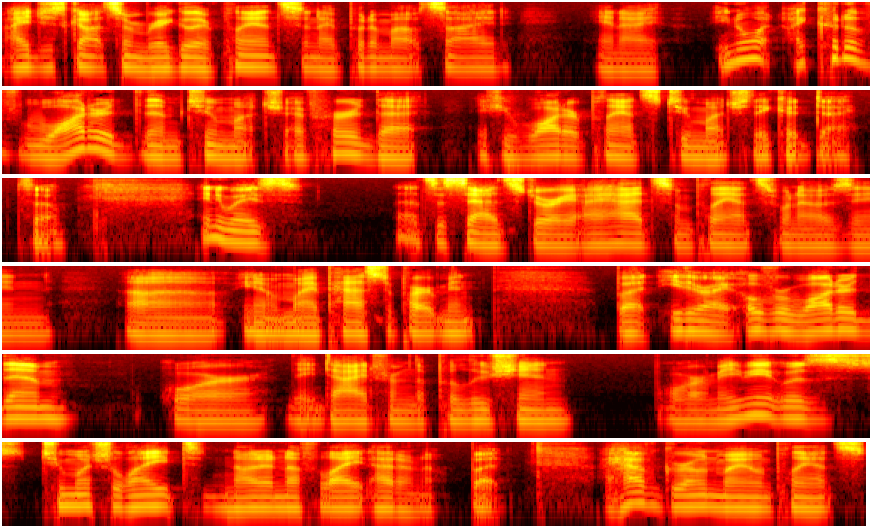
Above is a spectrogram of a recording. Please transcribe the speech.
i just got some regular plants and i put them outside and i you know what? I could have watered them too much. I've heard that if you water plants too much, they could die. So, anyways, that's a sad story. I had some plants when I was in, uh, you know, my past apartment, but either I overwatered them, or they died from the pollution, or maybe it was too much light, not enough light. I don't know. But I have grown my own plants,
